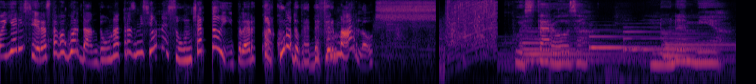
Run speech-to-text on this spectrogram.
Ieri sera stavo guardando una trasmissione su un certo Hitler. Qualcuno dovrebbe fermarlo. Questa rosa non è mia,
